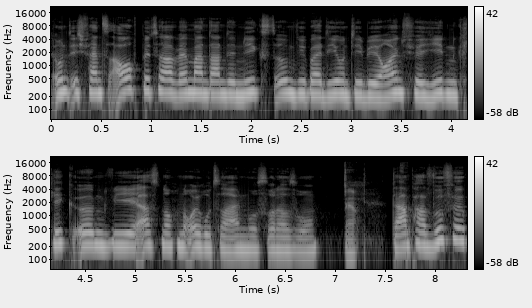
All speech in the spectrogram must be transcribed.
Und ich fände es auch bitter, wenn man dann demnächst irgendwie bei D&D Beyond für jeden Klick irgendwie erst noch einen Euro zahlen muss oder so. Ja. Da ein paar Würfel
